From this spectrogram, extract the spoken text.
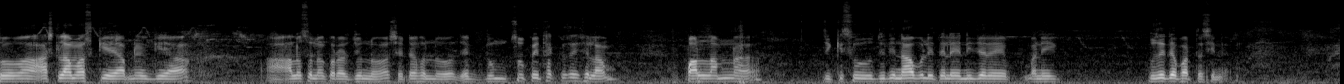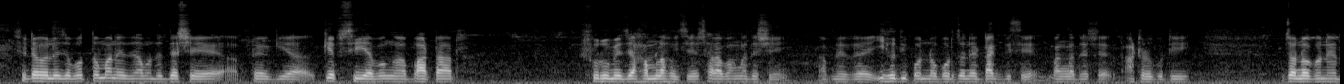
তো, আসলাম আজকে আপনার গিয়া আলোচনা করার জন্য। সেটা হলো, একদম চুপে থাকতে চাইছিলাম, পারলাম না যে কিছু যদি না বলি তাহলে নিজের মানে বুঝাইতে পারতেছি না। সেটা হলো যে বর্তমানে আমাদের দেশে আপনার গিয়া কেপসি এবং বাটার শোরুমে যে হামলা হয়েছে সারা বাংলাদেশে, আপনার ইহুদি পণ্য বর্জনের ডাক দিছে বাংলাদেশের আঠেরো কোটি জনগণের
